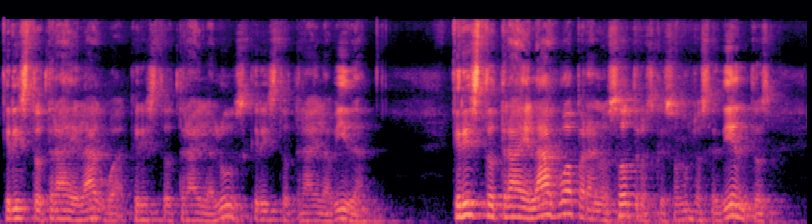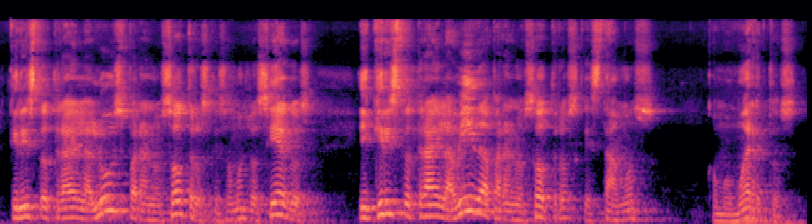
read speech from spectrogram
Cristo trae el agua, Cristo trae la luz, Cristo trae la vida. Cristo trae el agua para nosotros que somos los sedientos. Cristo trae la luz para nosotros que somos los ciegos. Y Cristo trae la vida para nosotros que estamos como muertos.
